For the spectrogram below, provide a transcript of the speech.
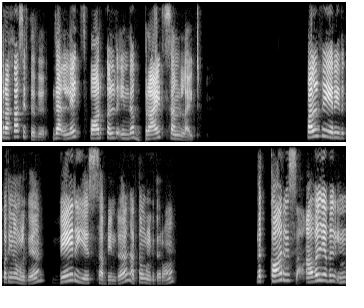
பிரகாசித்தது. The lake sparkled in the bright sunlight பல்வேறு இதுக்கு பார்த்தீங்கன்னா உங்களுக்கு வேரியஸ் அப்படின்ற அர்த்தம் உங்களுக்கு தரும். The car is available in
